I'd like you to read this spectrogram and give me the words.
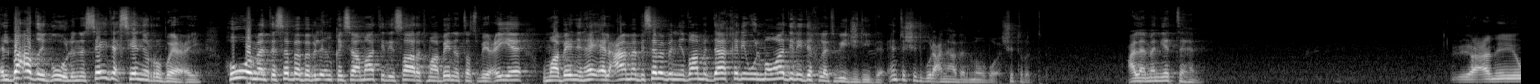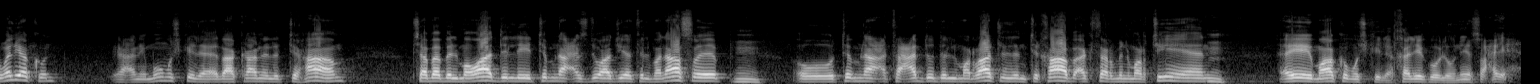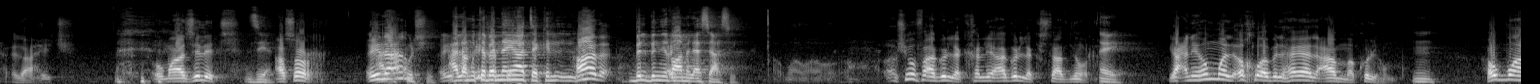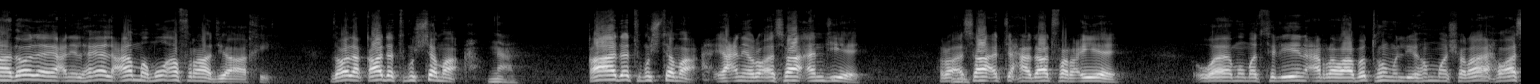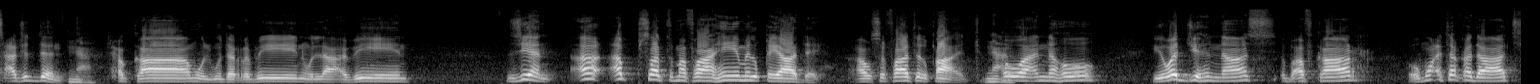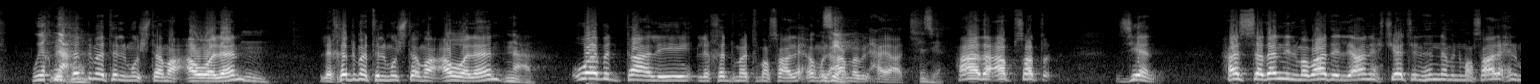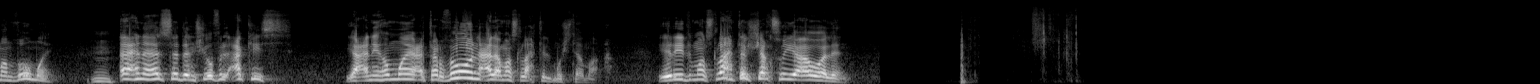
البعض يقول إن السيد حسين الربيعي هو من تسبب بالانقسامات اللي صارت ما بين التطبيعيه وما بين الهيئة العامة بسبب النظام الداخلي والمواد اللي دخلت به جديدة، أنت شو تقول عن هذا الموضوع؟ شو ترد؟ على من يتهم؟ يعني وليكن يعني مو مشكلة إذا كان الاتهام بسبب المواد اللي تمنع ازدواجية المناصب م. وتمنع تعدد المرات للانتخاب أكثر من مرتين م. اي ماكو مشكلة. خلي يقولون اي صحيح إذا هيك. وما زلت زين. أصر. إي نعم. كل شيء. على متبنياتك هذا بالنظام الأساسي. شوف أقول لك خلي أقول لك أستاذ نور. إي. يعني هم الأخوة بالهيئة العامة كلهم. م. هم هذول يعني الهيئة العامة مو أفراد يا أخي. ذولا قادة مجتمع. نعم. قادة مجتمع. يعني رؤساء أندية رؤساء م. اتحادات فرعية. وممثلين عن روابطهم اللي هم شرائح واسعة جدا نعم الحكام والمدربين واللاعبين زين أبسط مفاهيم القيادة أو صفات القائد نعم. هو أنه يوجه الناس بأفكار ومعتقدات ويقنعهم لخدمة المجتمع اولا م. لخدمة المجتمع اولا نعم وبالتالي لخدمة مصالحهم زين. العامة بالحياة زين. هذا أبسط زين. هسه ذني المبادئ اللي أنا حكيت انهن من مصالح المنظومة. م. إحنا هسه نشوف العكس. يعني هم يعترضون على مصلحة المجتمع. يريد مصلحته الشخصية اولا.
